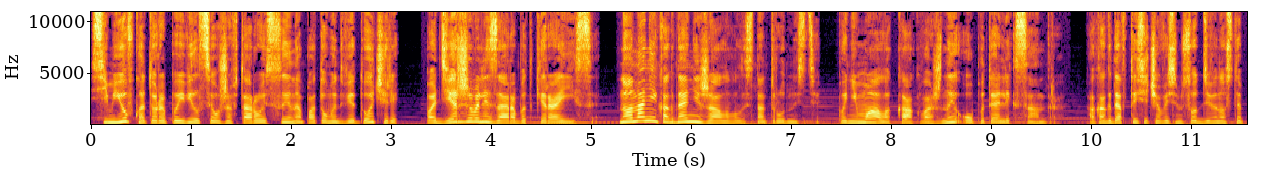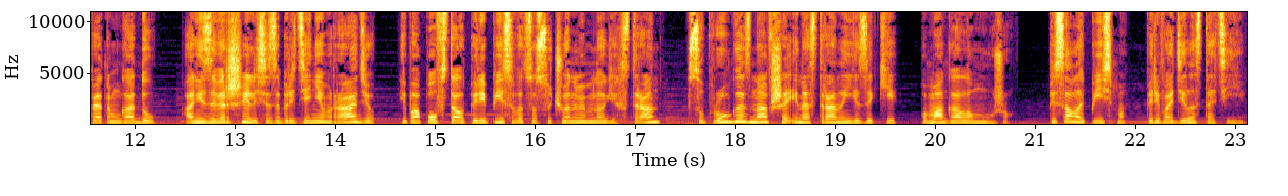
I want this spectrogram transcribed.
Семью, в которой появился уже второй сын, а потом и две дочери, поддерживали заработки Раисы. Но она никогда не жаловалась на трудности, понимала, как важны опыты Александра. А когда в 1895 году они завершились изобретением радио, и Попов стал переписываться с учеными многих стран, супруга, знавшая иностранные языки, помогала мужу. Писала письма, переводила статьи.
